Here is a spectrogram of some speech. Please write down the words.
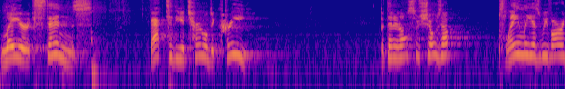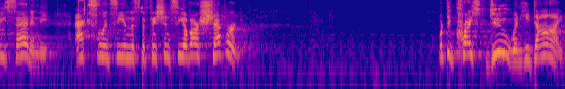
layer extends back to the eternal decree. But then it also shows up plainly, as we've already said, in the excellency and the sufficiency of our shepherd. What did Christ do when he died?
